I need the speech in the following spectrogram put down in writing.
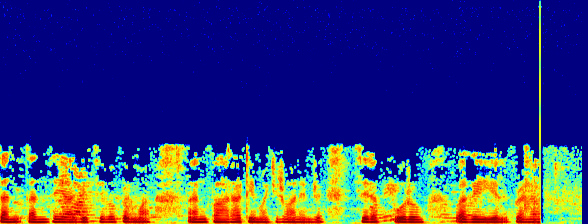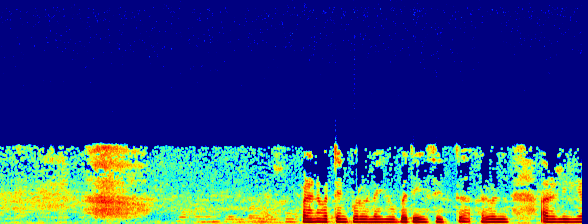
சந் தந்தையாகிய சிவபெருமான் பாராட்டி மகிழ்வான் என்று சிறப்புறும் வகையில் பிரணவ பிரணவத்தின் பொருளை உபதேசித்து அருள் அருளிய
